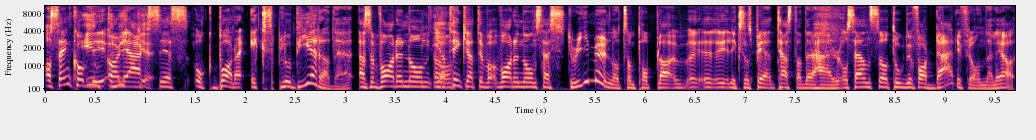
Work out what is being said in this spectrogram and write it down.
Och Sen kom det i Inte early mycket. access och bara exploderade. Alltså var det någon, Ja. Jag tänker att det var, var det någon så här streamer eller något som popla, eh, liksom spel, testade det här och sen så tog det fart därifrån. Eller jag,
